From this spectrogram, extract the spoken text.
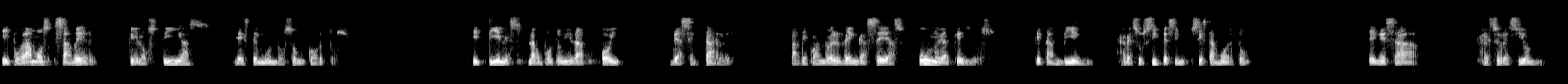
y podamos saber que los días de este mundo son cortos y tienes la oportunidad hoy de aceptarle para que cuando Él venga seas uno de aquellos que también resucite si, si está muerto en esa resurrección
